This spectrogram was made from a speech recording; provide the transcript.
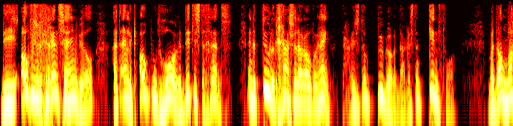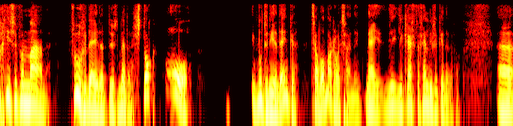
die over zijn grenzen heen wil, uiteindelijk ook moet horen: dit is de grens. En natuurlijk gaan ze daar overheen. Daar is het een puber, daar is het een kind voor. Maar dan mag je ze vermanen. Vroeger deed je dat dus met een stok. Oh, ik moet er niet aan denken. Het zou wel makkelijk zijn, denk. Nee, je, krijgt er geen lieve kinderen van. Uh,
